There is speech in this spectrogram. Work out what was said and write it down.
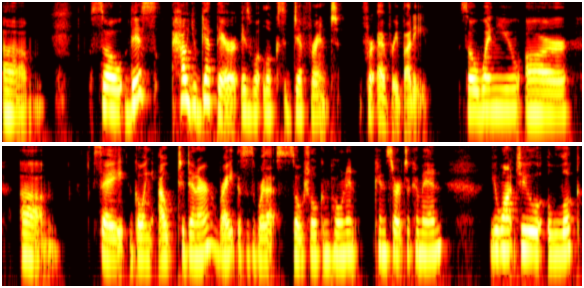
Um, so, this, how you get there, is what looks different for everybody. So, when you are um, say going out to dinner, right? This is where that social component can start to come in. You want to look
